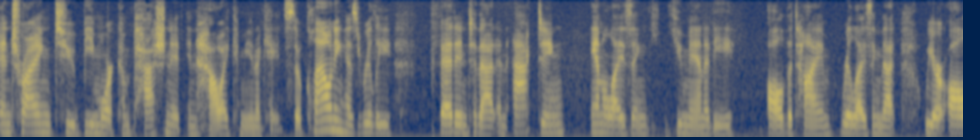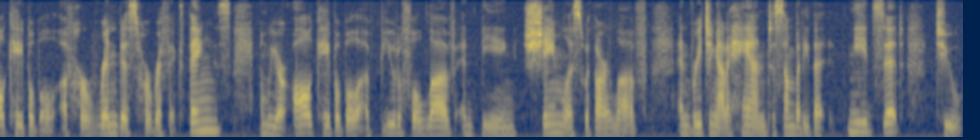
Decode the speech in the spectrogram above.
and trying to be more compassionate in how I communicate. So, clowning has really fed into that and acting, analyzing humanity all the time, realizing that we are all capable of horrendous, horrific things, and we are all capable of beautiful love and being shameless with our love and reaching out a hand to somebody that needs it, to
